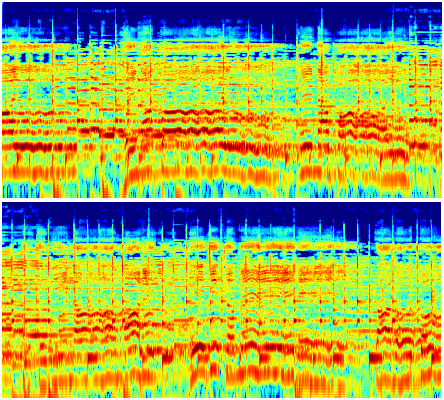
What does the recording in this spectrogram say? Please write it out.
પાયો, હે ના પાયો, હે ના પાયો. પૃથ્વીના માલિક, એ જ તમે રે. તારો તો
